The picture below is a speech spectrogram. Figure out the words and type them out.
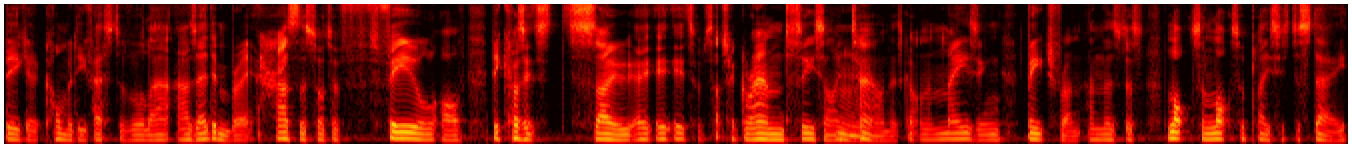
big a comedy festival as Edinburgh. It has the sort of feel of because it's so. It, it's such a grand seaside town. It's got an amazing beachfront, and there's just lots and lots of places to stay.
